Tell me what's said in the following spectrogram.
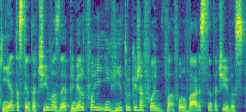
500 tentativas, né? Primeiro foi in vitro, que já foi, foram várias tentativas.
